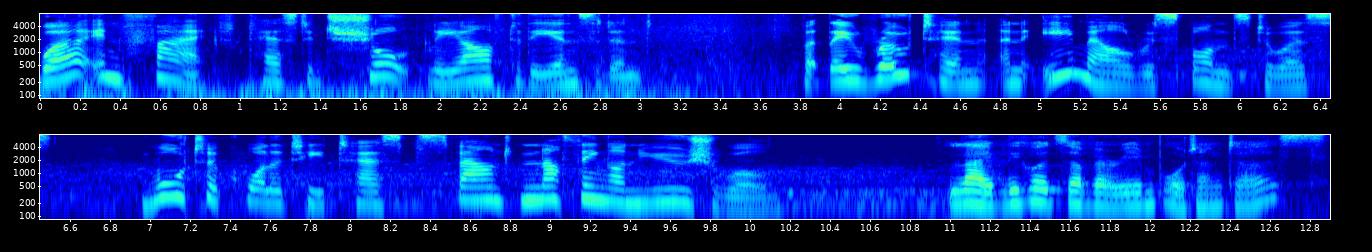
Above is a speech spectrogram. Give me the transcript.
were in fact tested shortly after the incident, but they wrote in an email response to us water quality tests found nothing unusual. Livelihoods are very important to us.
